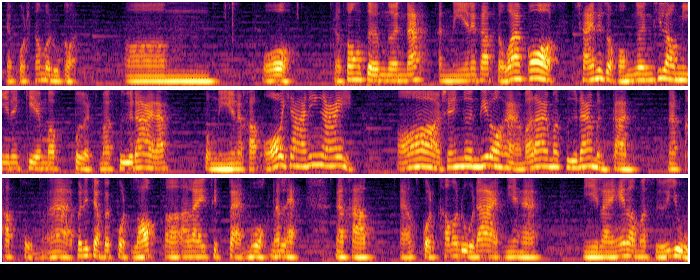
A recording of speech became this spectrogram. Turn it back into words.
เดี๋ยวกดเข้ามาดูก่อนอืมโอ้จะต้องเติมเงินนะอันนี้นะครับแต่ว่าก็ใช้ในส่วนของเงินที่เรามีในเกมมาเปิดมาซื้อได้นะตรงนี้นะครับอ๋อยานี่ไงอ๋อใช้เงินที่เราหามาได้มาซื้อได้เหมือนกันนะครับผมอ่าเพื่อที่จะไปปลดล็อกเอ่ออะไร 18 บวกนั่นแหละนะครับแล้วกดเข้ามาดูได้นี่ฮะมีอะไรให้เรามาซื้ออยู่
